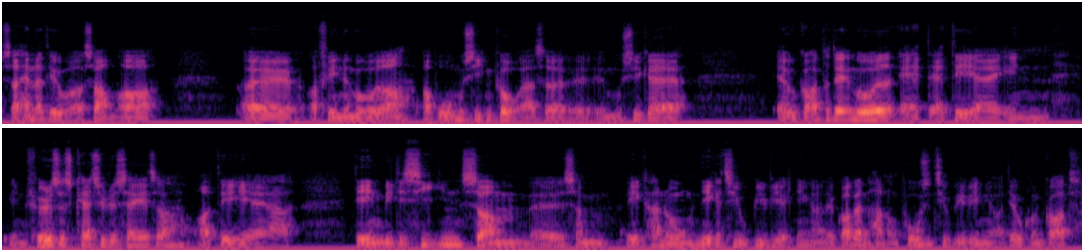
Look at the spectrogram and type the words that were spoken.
så handler det jo også om at, øh, at finde måder at bruge musikken på. Altså, øh, musik er, er jo godt på den måde, at, at det er en, en følelseskatalysator, og det er, det er en medicin, som, øh, som ikke har nogen negative bivirkninger. Det kan godt være, at den har nogle positive bivirkninger, og det er jo kun godt.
